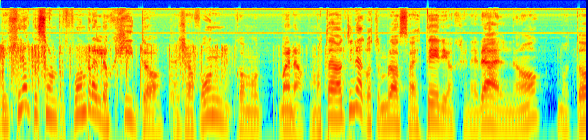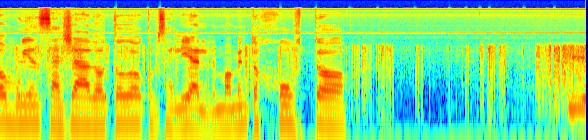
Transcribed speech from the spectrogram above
dijeron que es un, fue un relojito, fue un, como, bueno, como no tiene acostumbrados a estéreo en general, ¿no? Como todo muy ensayado, todo como salía en el momento justo. Sí,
